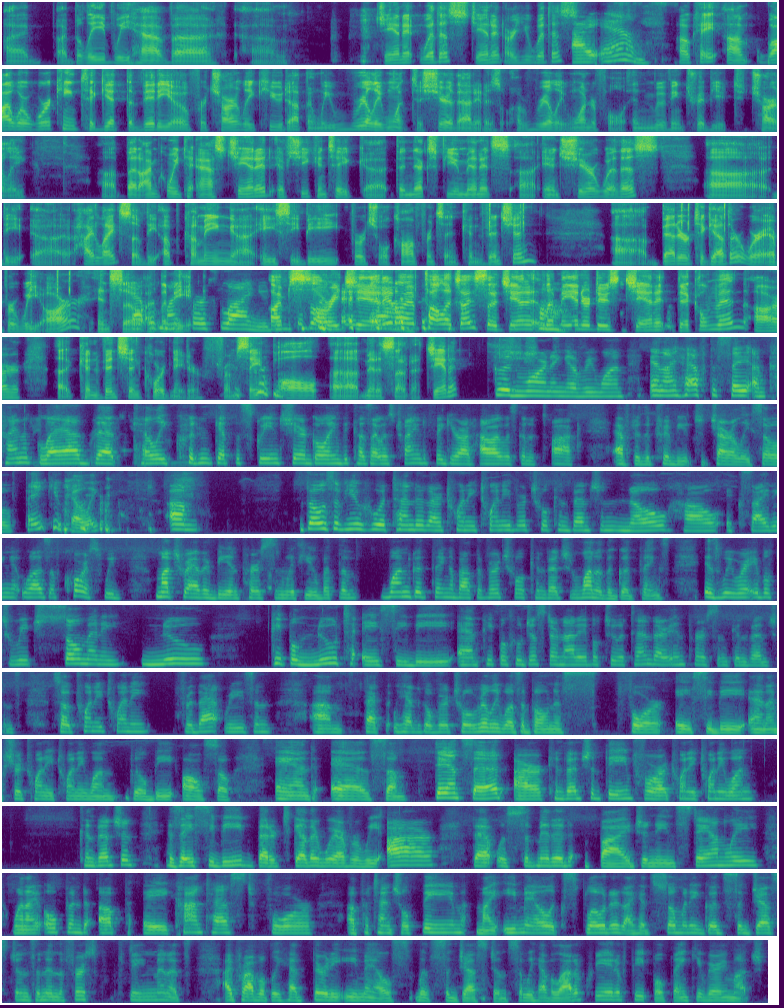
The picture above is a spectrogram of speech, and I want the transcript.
I, I believe we have uh, um, Janet with us? Janet, are you with us? I am. Okay. Um, while we're working to get the video for Charlie queued up, and we really want to share that, it is a really wonderful and moving tribute to Charlie. Uh, but I'm going to ask Janet if she can take uh, the next few minutes uh, and share with us uh, the uh, highlights of the upcoming uh, ACB virtual conference and convention uh, better together wherever we are. And so was let me. first line. You I'm sorry, Janet. I apologize. So, Janet, let me introduce Janet Dickelman, our uh, convention coordinator from St. Paul, uh, Minnesota. Janet? Good morning, everyone. And I have to say, I'm kind of glad that Kelly couldn't get the screen share going because I was trying to figure out how I was going to talk after the tribute to Charlie. So thank you, Kelly. um, those of you who attended our 2020 virtual convention know how exciting it was. Of course, we'd much rather be in person with you, but the one good thing about the virtual convention, one of the good things, is we were able to reach so many new people new to ACB and people who just are not able to attend our in-person conventions. So 2020, for that reason, um, fact that we had to go virtual really was a bonus for ACB, and I'm sure 2021 will be also. And as um, Dan said, our convention theme for our 2021 convention is ACB, Better Together Wherever We Are. That was submitted by Janine Stanley. When I opened up a contest for a potential theme, my email exploded. I had so many good suggestions. And in the first 15 minutes, I probably had 30 emails with suggestions. So we have a lot of creative people. Thank you very much.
